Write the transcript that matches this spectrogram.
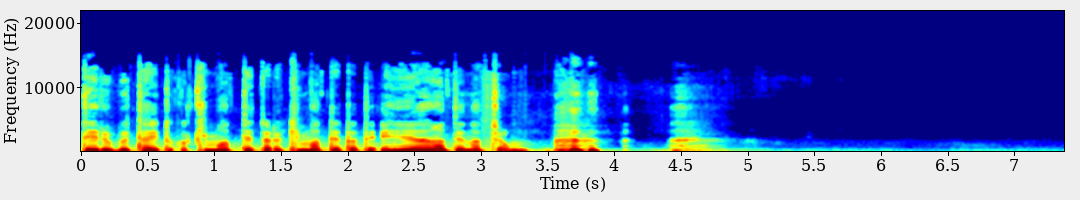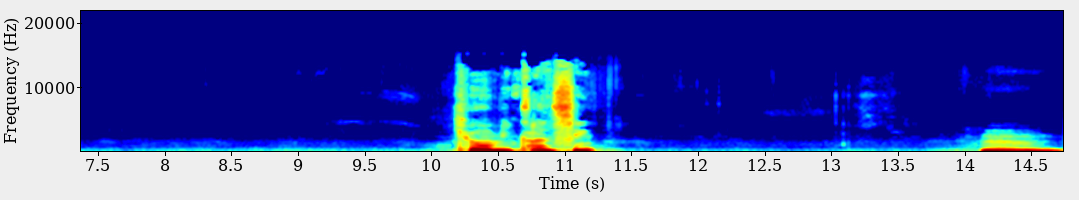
出る舞台とか決まってたら決まってたって、ええー、なってなっちゃうもん。興味関心。うん。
